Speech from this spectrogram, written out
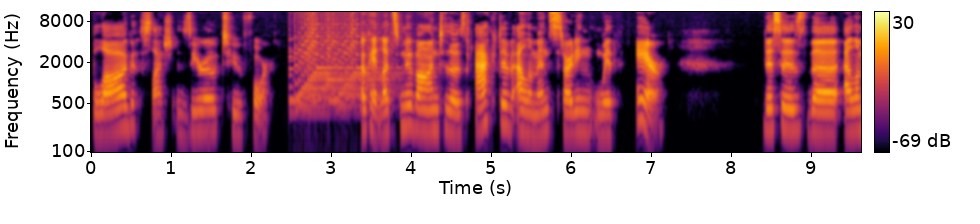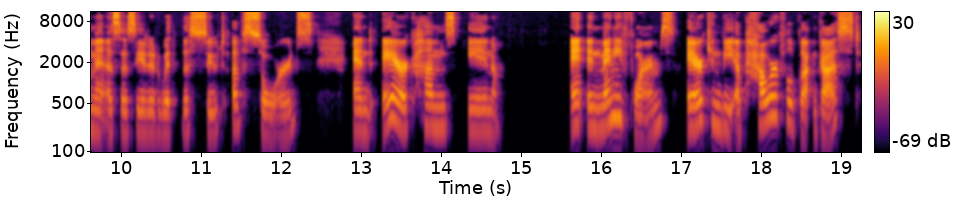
blog slash 024. Okay, let's move on to those active elements, starting with air. This is the element associated with the suit of swords, and air comes in in many forms. Air can be a powerful gust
